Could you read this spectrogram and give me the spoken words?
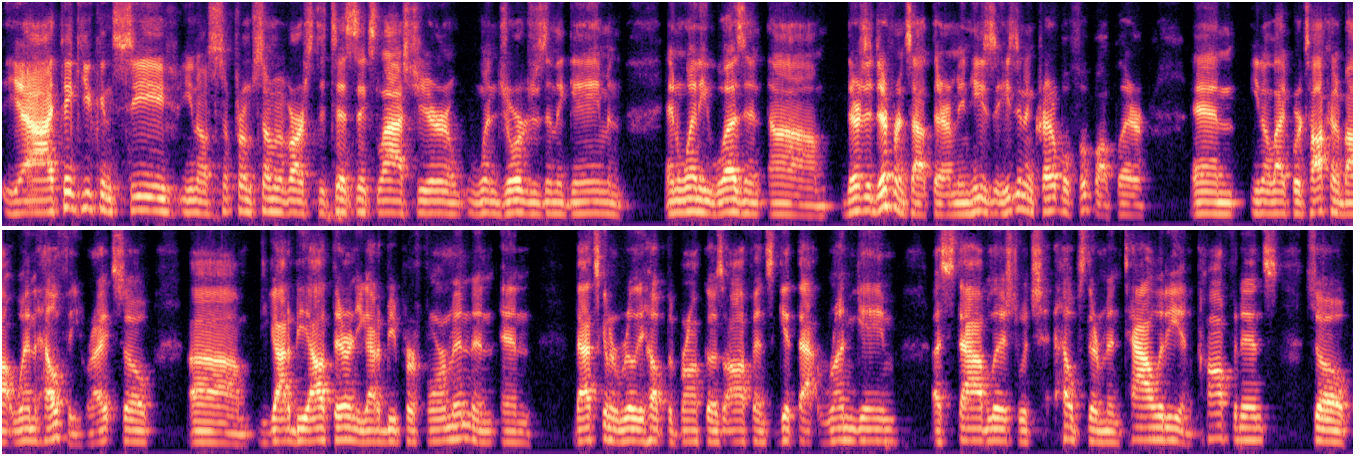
Yeah, I think you can see, you know, from some of our statistics last year when George was in the game and and when he wasn't, um, there's a difference out there. I mean, he's he's an incredible football player, and you know, like we're talking about when healthy, right? So um, you got to be out there and you got to be performing, and and that's going to really help the Broncos offense get that run game established, which helps their mentality and confidence. So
